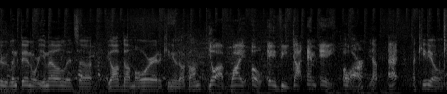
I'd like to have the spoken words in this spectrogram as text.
through LinkedIn or email. It's uh, yoav.maor at akeneo.com. Yoav, Y O A V dot M A O R. Yep. At Akeneo.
